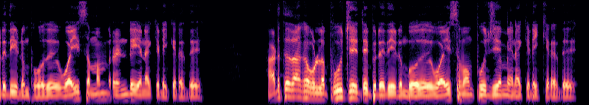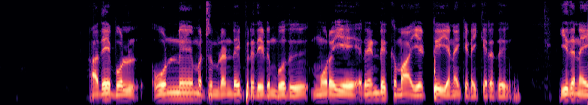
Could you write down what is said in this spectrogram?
பிரதியிடும் போது ஒய் சமம் ரெண்டு என கிடைக்கிறது. அடுத்ததாக உள்ள பூஜ்ஜியத்தை பிரதியிடும் போது ஒய் சமம் பூஜ்ஜியம் என கிடைக்கிறது. அதேபோல் ஒன்று மற்றும் ரெண்டை பிரதியிடும் போது முறையே ரெண்டு கமா எட்டு என கிடைக்கிறது. இதனை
